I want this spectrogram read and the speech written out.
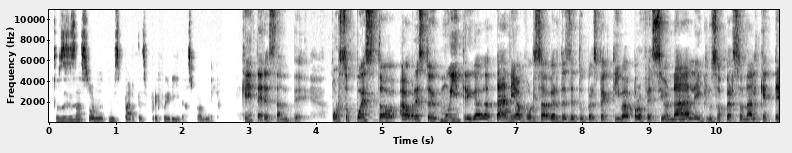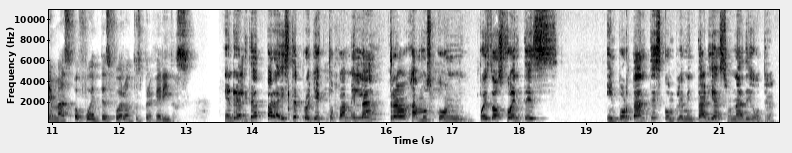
Entonces esas son mis partes preferidas, Pamela. Qué interesante. Por supuesto, ahora estoy muy intrigada, Tania, por saber desde tu perspectiva profesional e incluso personal qué temas o fuentes fueron tus preferidos. En realidad, para este proyecto, Pamela, trabajamos con pues dos fuentes importantes, complementarias una de otra.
